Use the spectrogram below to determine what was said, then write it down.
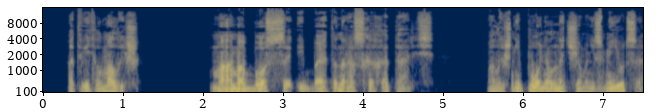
— ответил малыш. Мама, Босса и Беттон расхохотались. Малыш не понял, над чем они смеются,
